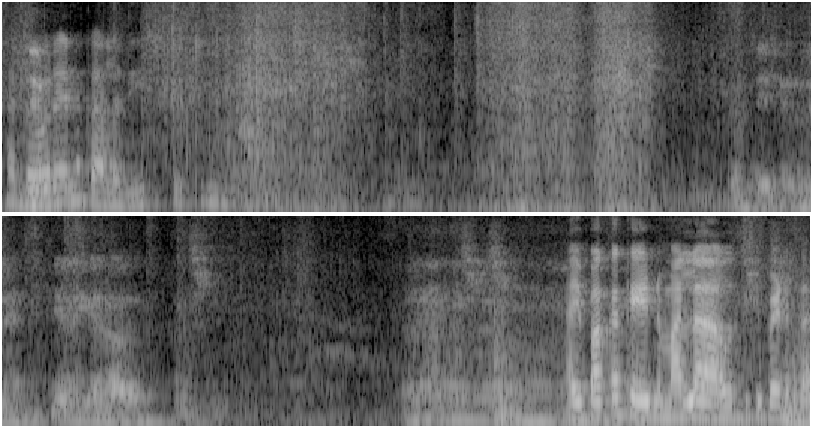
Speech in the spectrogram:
ఆ డోరైన కాల తీసి పెట్టింది. అవి పక్కకి వేయండి మళ్ళా ఉతికి పెడతా.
